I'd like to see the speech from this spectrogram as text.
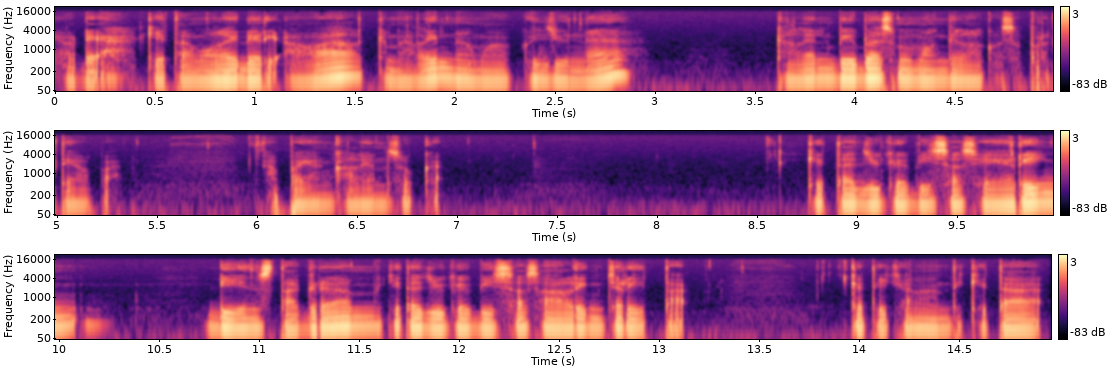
Ya udah, kita mulai dari awal. Kenalin nama aku Juna. Kalian bebas memanggil aku seperti apa. Apa yang kalian suka. Kita juga bisa sharing di Instagram, kita juga bisa saling cerita. Ketika nanti kita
